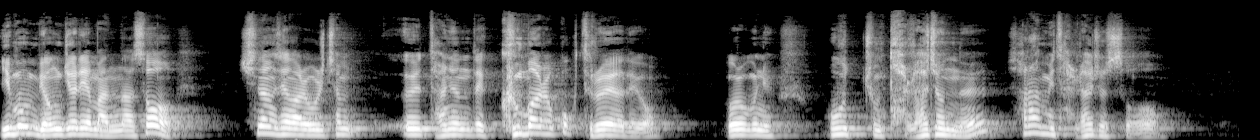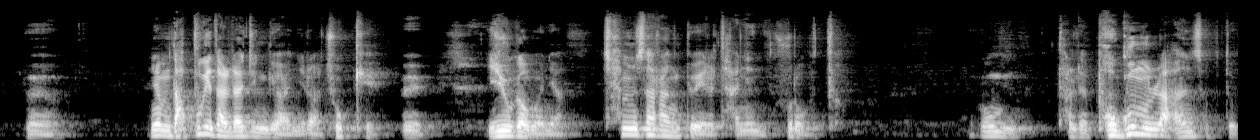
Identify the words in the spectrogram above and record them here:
이번 명절에 만나서 신앙생활을 우리 참 다녔는데 그 말을 꼭 들어야 돼요. 여러분이 어, 좀 달라졌네? 사람이 달라졌어. 왜? 왜냐면 나쁘게 달라진 게 아니라 좋게. 왜? 이유가 뭐냐? 참사랑교회를 다닌 후로부터. 음, 달라요. 복음을 안서부터.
